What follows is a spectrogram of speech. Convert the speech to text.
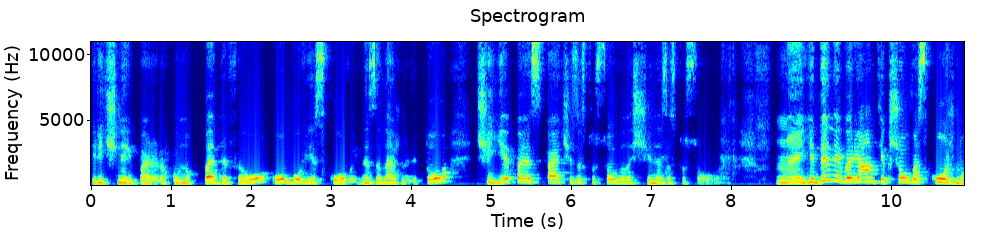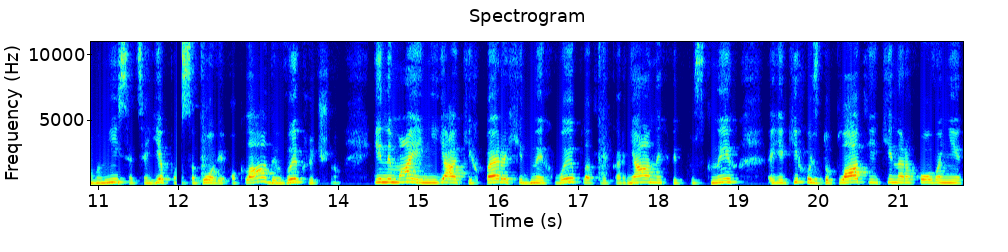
річний перерахунок ПДФО обов'язковий, незалежно від того, чи є ПСП, чи застосовувалась, чи не застосовувалась. Єдиний варіант, якщо у вас кожного місяця є посадові оклади, виключно, і немає ніяких перехідних виплат, лікарняних, відпускних, якихось доплат, які нараховані,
